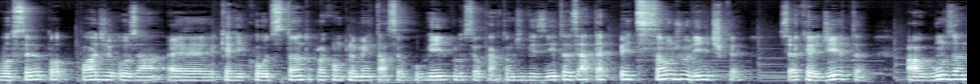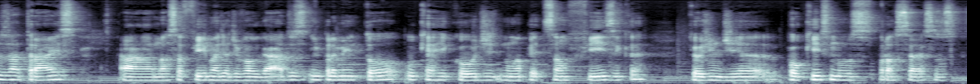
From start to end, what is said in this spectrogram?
Você pode usar é, QR Codes tanto para complementar seu currículo, seu cartão de visitas e até petição jurídica. Você acredita? Alguns anos atrás, a nossa firma de advogados implementou o QR Code numa petição física, que hoje em dia pouquíssimos processos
